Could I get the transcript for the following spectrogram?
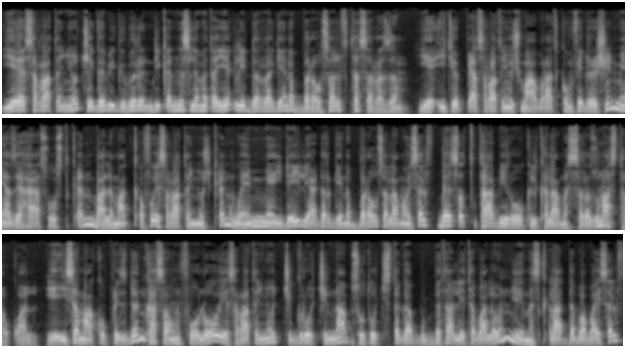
የሰራተኞች የገቢ ግብር እንዲቀንስ ለመጠየቅ ሊደረግ የነበረው ሰልፍ ተሰረዘ። የኢትዮጵያ ሰራተኞች ማህበራት ኮንፌዴሬሽን ሚያዝያ 23 ቀን በዓለም አቀፉ የሰራተኞች ቀን ወይም May Day ሊያደርግ የነበረው ሰላማዊ ሰልፍ በጸጥታ ቢሮ ክልከላ መሰረዙን አስታውቋል። የኢሰማኮ ፕሬዝደንት ካሳሁን ፎሎ የሰራተኞች ችግሮችና ብሶቶች ይስተጋቡበታል የተባለውን የመስቀል አደባባይ ሰልፍ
